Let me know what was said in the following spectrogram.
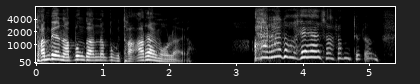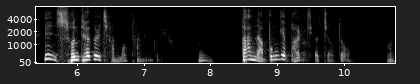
담배 나쁜 거 안 나쁜 거 다 알아요, 몰라요? 알아도 해, 사람들은. 선택을 잘못하는 거야. 다 나쁜 게 밝혀져도, 어?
